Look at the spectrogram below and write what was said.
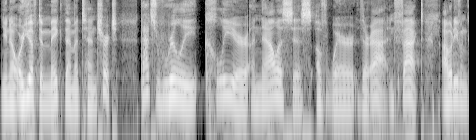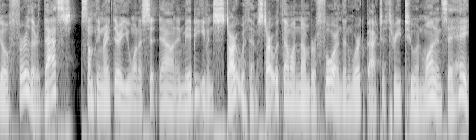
you know, or you have to make them attend church. That's really clear analysis of where they're at. In fact, I would even go further. That's something right there you want to sit down and maybe even start with them. Start with them on number four and then work back to three, two, and one and say, hey,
